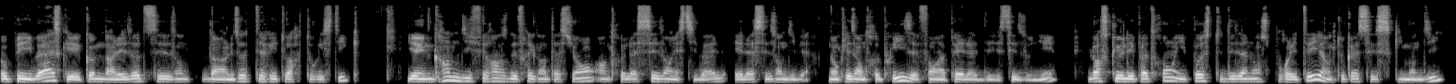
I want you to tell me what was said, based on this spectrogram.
au Pays Basque, et comme dans les autres, saisons, dans les autres territoires touristiques, il y a une grande différence de fréquentation entre la saison estivale et la saison d'hiver. Donc les entreprises font appel à des saisonniers. Lorsque les patrons y postent des annonces pour l'été, en tout cas c'est ce qu'ils m'ont dit,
